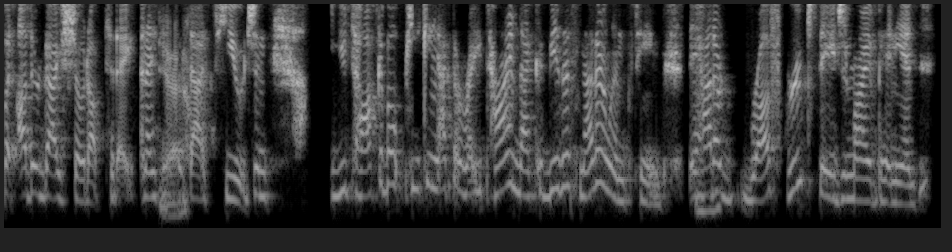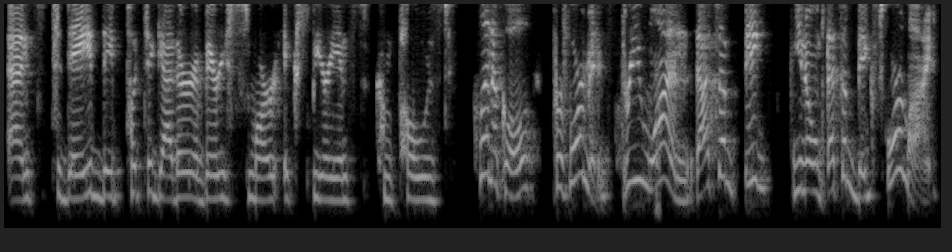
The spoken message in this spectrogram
but other guys showed up today. And I think yeah. that that's huge. And you talk about peaking at the right time. That could be this Netherlands team. They mm-hmm. had a rough group stage, in my opinion. And today they put together a very smart, experienced, composed, clinical performance. 3 1. That's a big, you know, that's a big score line.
